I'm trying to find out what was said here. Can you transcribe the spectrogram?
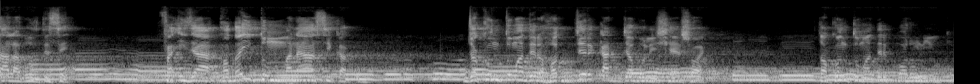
তাআলা বলতেছে, ফাইজা যখন তোমাদের হজ্জের কার্যাবলী শেষ হয়, তখন তোমাদের করণীয় কি?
